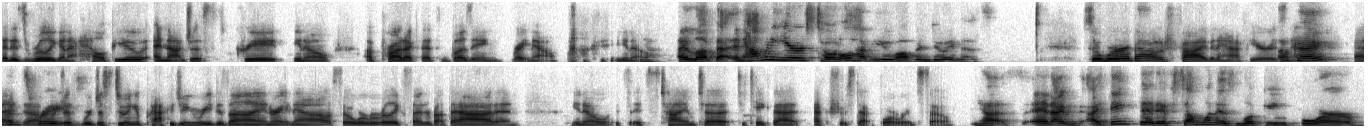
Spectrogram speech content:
that is really going to help you and not just create you know a product that's buzzing right now you know? Yeah, i love that. And how many years total have you all been doing this? So we're about five and a half years okay. Now. and that's um, great. we're just we're just doing a packaging redesign right now. So we're really excited about that. And you know it's it's time to to take that extra step forward so. Yes and i'm i think that if someone is looking for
